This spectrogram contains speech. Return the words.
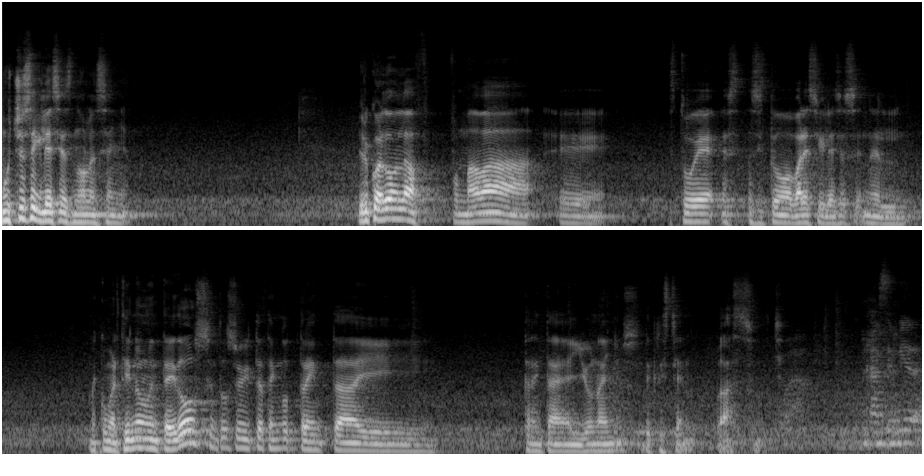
Muchas iglesias no lo enseñan. Yo recuerdo cuando la formaba, eh, estuve asistiendo a varias iglesias en el me convertí en 92, entonces ahorita tengo 30 y 31 años de cristiano. Casi mi edad.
